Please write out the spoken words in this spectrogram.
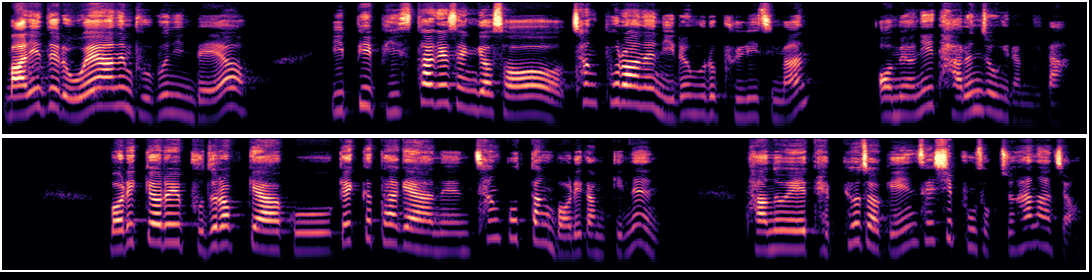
많이들 오해하는 부분인데요. 잎이 비슷하게 생겨서 창포라는 이름으로 불리지만 엄연히 다른 종이랍니다. 머릿결을 부드럽게 하고 깨끗하게 하는 창포탕 머리 감기는 단호의 대표적인 세시풍속 중 하나죠.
